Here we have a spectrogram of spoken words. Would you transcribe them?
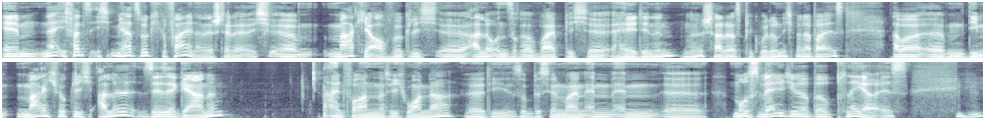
Ähm, na, ich fand's, ich, mir hat's wirklich gefallen an der Stelle. Ich ähm, mag ja auch wirklich äh, alle unsere weibliche Heldinnen. Ne? Schade, dass Black Widow nicht mehr dabei ist. Aber ähm, die mag ich wirklich alle sehr, sehr gerne. Ein voran natürlich Wanda, äh, die so ein bisschen mein MM äh, Most Valuable Player ist. Mhm.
